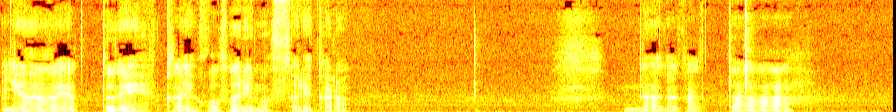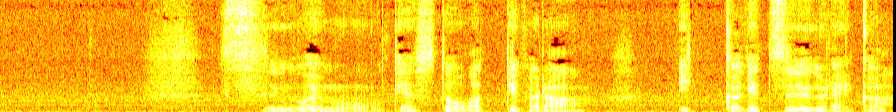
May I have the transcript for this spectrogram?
いやーやっとね解放されますそれから。長かった。すごいもうテスト終わってから1ヶ月ぐらいか。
